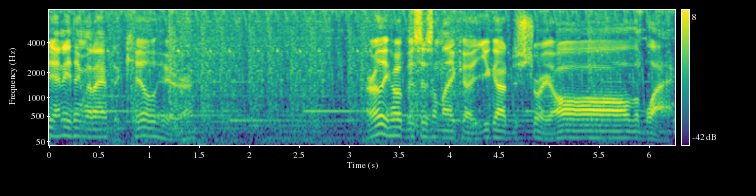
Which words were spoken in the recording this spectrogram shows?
See anything that I have to kill here. I really hope this isn't like a you gotta destroy all the black.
